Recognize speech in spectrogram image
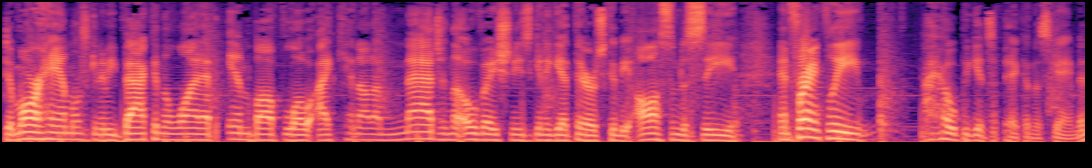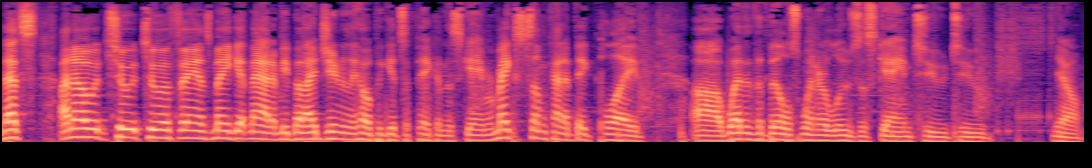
Damar Hamlin's going to be back in the lineup in Buffalo. I cannot imagine the ovation he's going to get there. It's going to be awesome to see. And frankly, I hope he gets a pick in this game. And that's I know two Tua fans may get mad at me, but I genuinely hope he gets a pick in this game or makes some kind of big play, uh, whether the Bills win or lose this game to to you know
